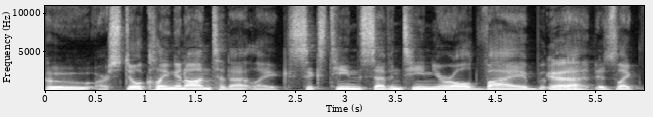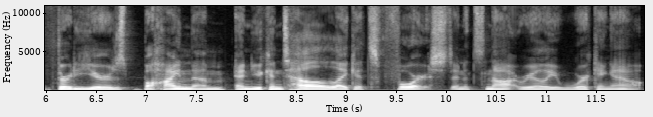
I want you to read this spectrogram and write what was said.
who are still clinging on to that like 16 17 year old vibe yeah. that is like 30 years behind them and you can tell like it's forced and it's not really working out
